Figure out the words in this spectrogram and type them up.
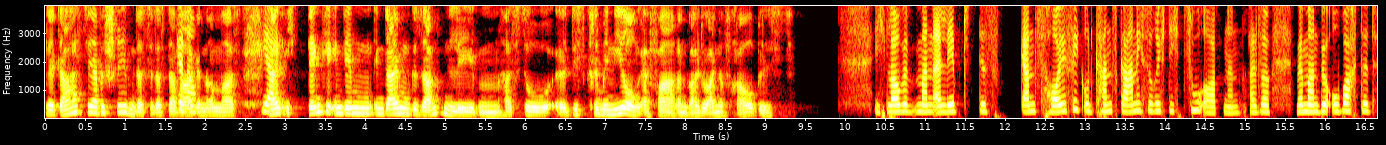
Ja, da hast du ja beschrieben, dass du das da Genau. wahrgenommen hast. Ja. Nein, ich denke, in dem in deinem gesamten Leben hast du, äh, Diskriminierung erfahren, weil du eine Frau bist. Ich glaube, man erlebt das ganz häufig und kann's gar nicht so richtig zuordnen. Also, wenn man beobachtet,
